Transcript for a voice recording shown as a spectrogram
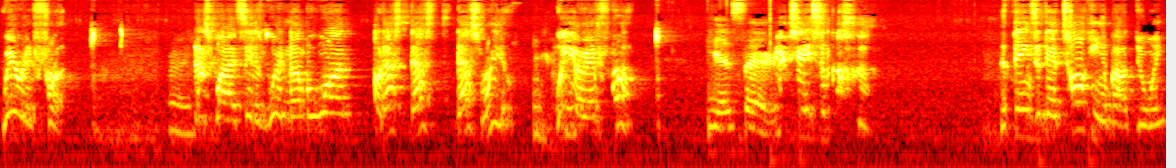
We're in front. Right. That's why it says we're number one. Oh, that's that's that's real. We are in front. Yes, sir. They're chasing us. The things that they're talking about doing,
